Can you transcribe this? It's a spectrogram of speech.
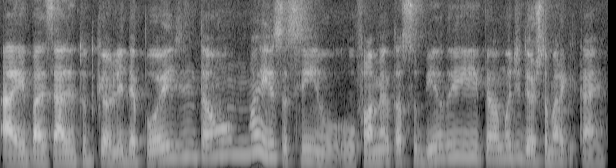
aí baseado em tudo que eu li depois. Então, é isso, assim, o, o Flamengo tá subindo e, pelo amor de Deus, tomara que caia.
